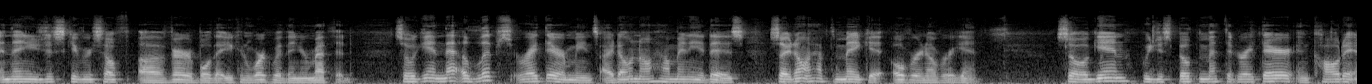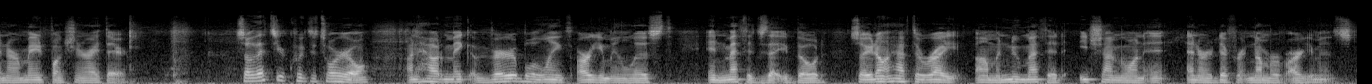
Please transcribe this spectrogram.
and then you just give yourself a variable that you can work with in your method. So again, that ellipse right there means I don't know how many it is, so I don't have to make it over and over again. So again, we just built the method right there and called it in our main function right there. So that's your quick tutorial on how to make a variable length argument list in methods that you build so you don't have to write um, a new method each time you want to enter a different number of arguments.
